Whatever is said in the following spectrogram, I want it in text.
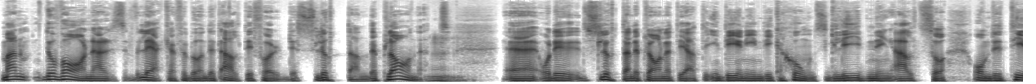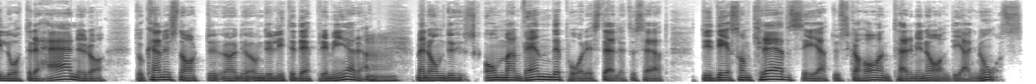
Man, då varnar Läkarförbundet alltid för det sluttande planet. Eh, och det sluttande planet är att det är en indikationsglidning. Alltså om du tillåter det här nu då, då kan du snart, om du är lite deprimerad. Men om, du, om man vänder på det istället och säger att det, det som krävs är att du ska ha en terminaldiagnos.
